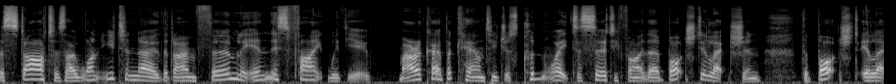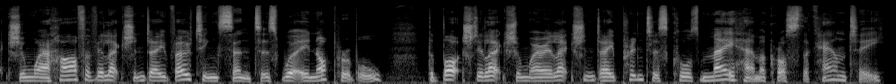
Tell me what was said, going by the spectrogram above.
For starters, I want you to know that I am firmly in this fight with you. Maricopa County just couldn't wait to certify their botched election, the botched election where half of election day voting centres were inoperable, the botched election where election day printers caused mayhem across the county,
